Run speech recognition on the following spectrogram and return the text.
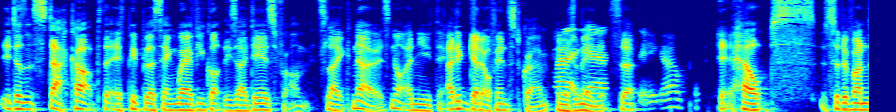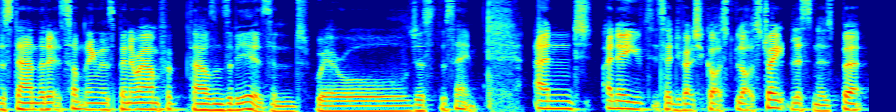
It doesn't stack up that if people are saying where have you got these ideas from, it's like no, it's not a new thing. I didn't get it off Instagram. You know what I mean? yeah. It's uh, There you go. it helps sort of understand that it's something that's been around for thousands of years and we're all just the same. And I know you said you've actually got a lot of straight listeners, but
